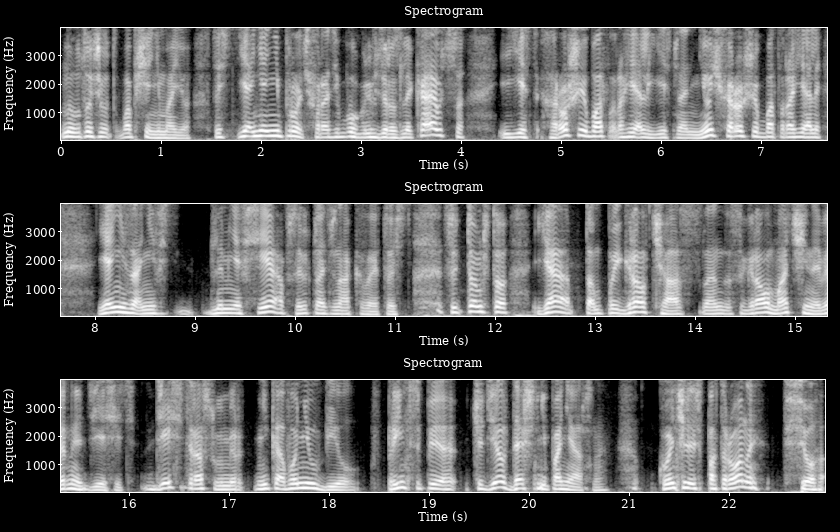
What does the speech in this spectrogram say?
Ну, то есть вот вообще не мое. То есть я, я не против, ради бога, люди развлекаются, и есть хорошие батл рояли, есть наверное, не очень хорошие батл рояли. Я не знаю, они, для меня все абсолютно одинаковые. То есть суть в том, что я там поиграл час, наверное, сыграл матчей, наверное, 10. 10 раз умер, никого не убил. Принципе, что делать дальше непонятно. Кончились патроны, все.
